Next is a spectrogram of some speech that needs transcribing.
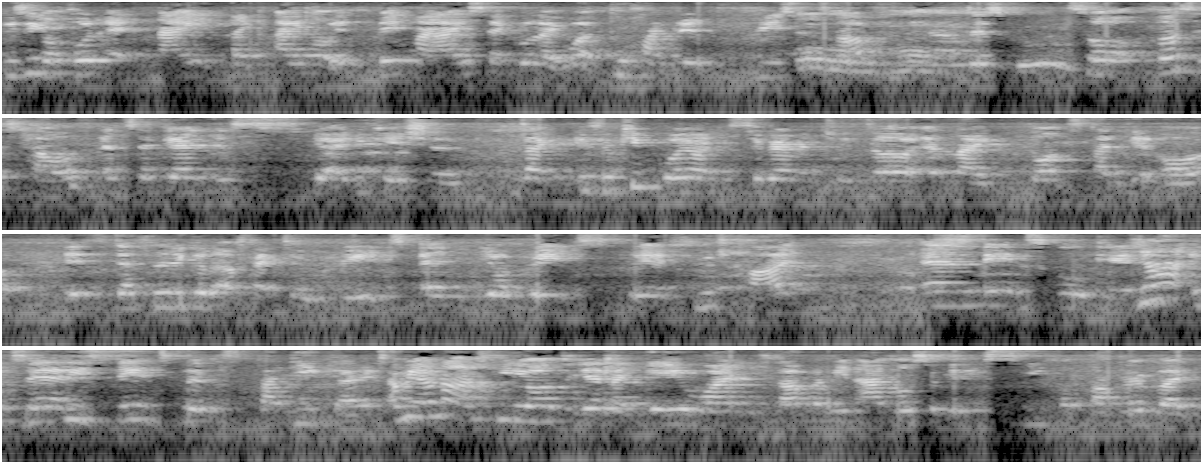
Using your phone at night, like I know it made my eyesight go like what 200 degrees and stuff. Oh, that's good. So first is health, and second is your education. Like if you keep going on Instagram and Twitter and like not study at all, it's definitely gonna affect your grades, and your grades play a huge part. And Stay in school, kids. yeah, exactly. Stay in school and study, guys. I mean, I'm not asking you all to get like A one and stuff. I mean, I'm also getting C for cover, but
